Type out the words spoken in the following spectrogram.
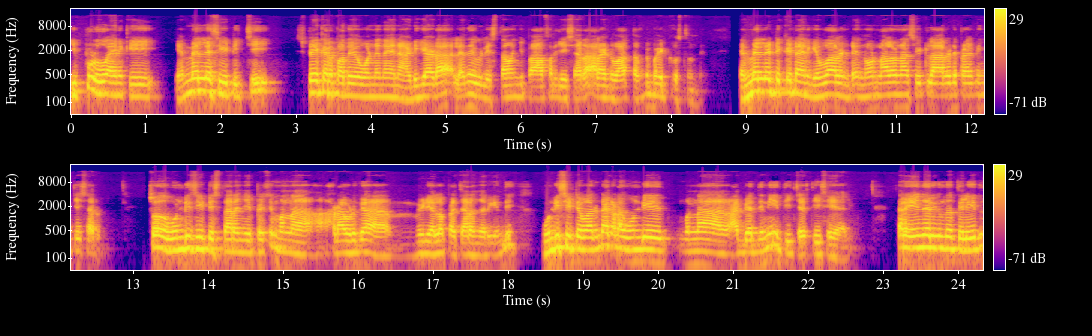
ఇప్పుడు ఆయనకి ఎమ్మెల్యే సీట్ ఇచ్చి స్పీకర్ పదవి ఇవ్వండి ఆయన అడిగాడా? లేదా వీళ్ళు ఇస్తామని చెప్పి ఆఫర్ చేశారా? అలాంటి వార్త ఒకటి బయటకు వస్తుంది. ఎమ్మెల్యే టికెట్ ఆయనకి ఇవ్వాలంటే నూట నలభై నాలుగు సీట్లు ఆల్రెడీ ప్రకటించేశారు. సో ఉండి సీట్ ఇస్తారని చెప్పేసి మొన్న హడావుడిగా మీడియాలో ప్రచారం జరిగింది. ఉండి సీట్ ఇవ్వాలంటే అక్కడ ఉండి ఉన్న అభ్యర్థిని తీసే తీసేయాలి. సరే ఏం జరిగిందో తెలియదు.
